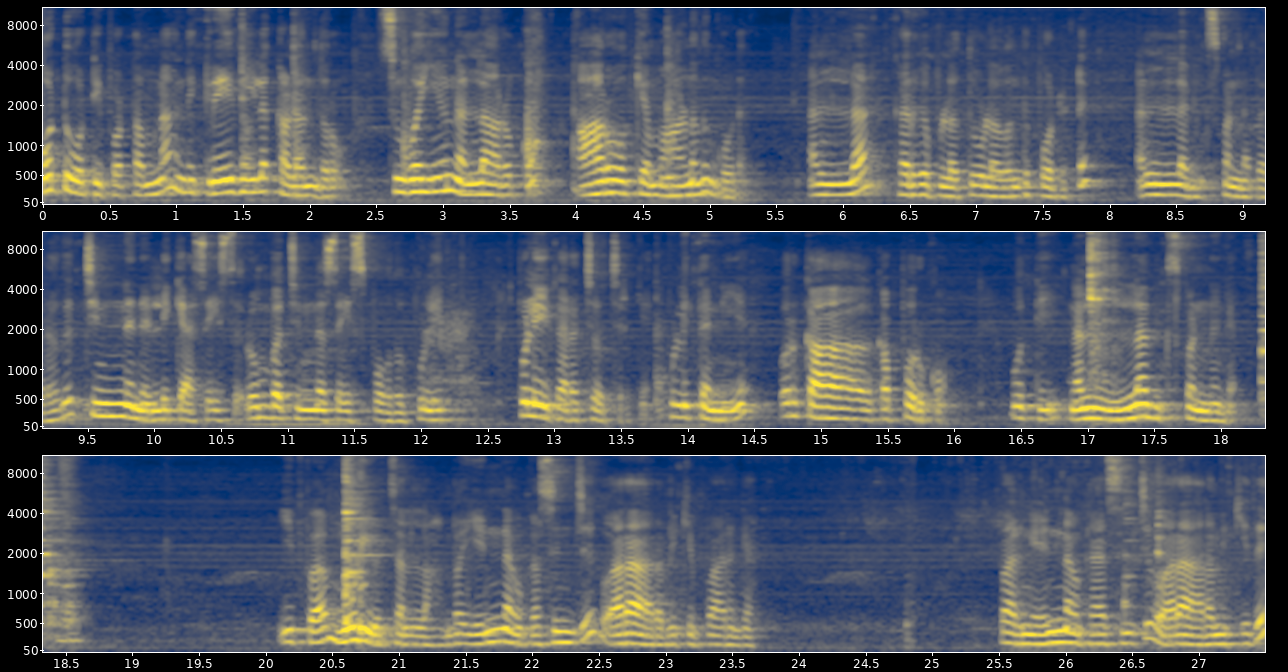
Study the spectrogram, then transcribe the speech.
ஓட்டு ஓட்டி போட்டோம்னா இந்த கிரேவியில் கலந்துரும். சுவையும் நல்லா இருக்கும். ஆரோக்கியமானதும் கூட. நல்லா கருகப்பிள்ளை தூளை வந்து போட்டுட்டு நல்லா மிக்ஸ் பண்ண பிறகு சின்ன நெல்லிக்காய் சைஸ் ரொம்ப சின்ன சைஸ் போதும். புளி புளியை கரைச்சி வச்சுருக்கேன். புளி தண்ணியை ஒரு கா கப்பு இருக்கும். ஊற்றி நல்லா மிக்ஸ் பண்ணுங்கள் இப்போ மூடி வச்சிடலாம். இப்போ எண்ணெய் கசிஞ்சு வர ஆரம்பிக்கும் பாருங்கள் பாருங்கள் எண்ணெய் கசிஞ்சு வர ஆரம்பிக்குது.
